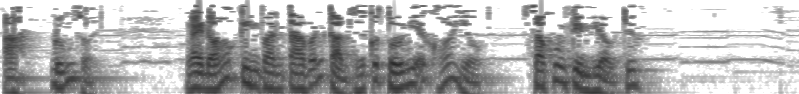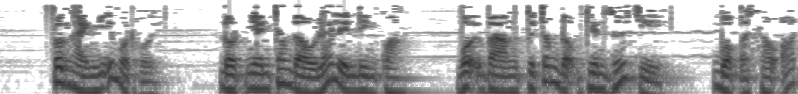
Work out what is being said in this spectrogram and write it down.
À, đúng rồi. Ngày đó kinh văn ta vẫn cảm thấy có tối nghĩa khó hiểu, sao không tìm hiểu chứ? Phương Hành nghĩ một hồi, đột nhiên trong đầu lấy lên linh quang, vội vàng từ trong động thiên giới chỉ buộc ở sau ót,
